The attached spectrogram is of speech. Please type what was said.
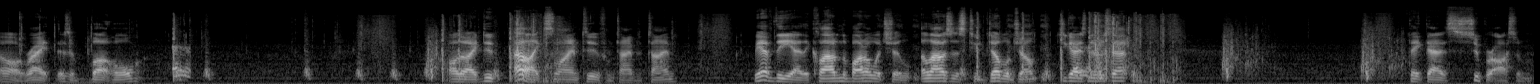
Alright, there's a butthole. Although I do, I like slime too from time to time. We have the uh, the cloud in the bottle, which allows us to double jump. Did you guys notice that? I think that is super awesome.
